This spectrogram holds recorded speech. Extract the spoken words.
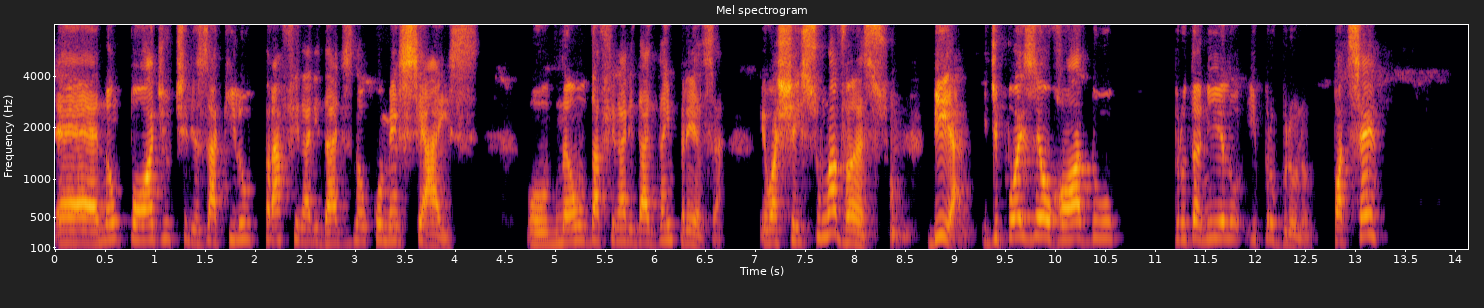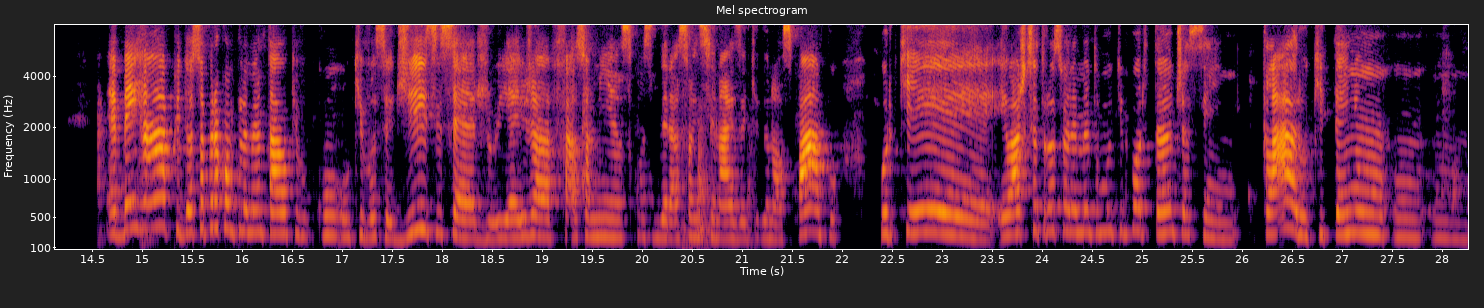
é, não pode utilizar aquilo para finalidades não comerciais ou não da finalidade da empresa. Eu achei isso um avanço. Bia, e depois eu rodo para o Danilo e para o Bruno. Pode ser? É bem rápido, é só para complementar o que, com, o que você disse, Sérgio, e aí já faço as minhas considerações finais aqui do nosso papo porque eu acho que você trouxe um elemento muito importante, assim, claro que tem um, um,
